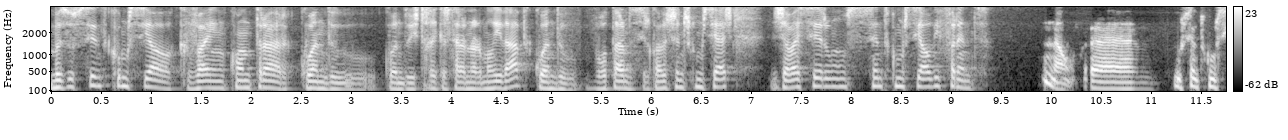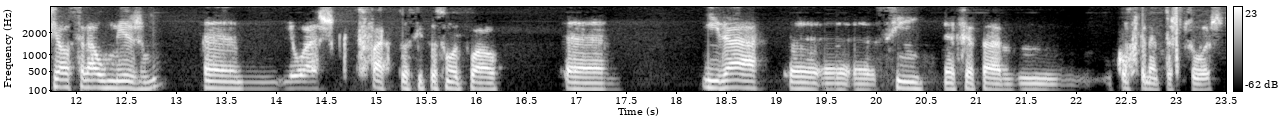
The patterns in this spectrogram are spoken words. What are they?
mas o centro comercial que vai encontrar quando, quando isto regressar à normalidade, quando voltarmos a circular nos centros comerciais, já vai ser um centro comercial diferente. Não, uh, o centro comercial será o mesmo. Uh, eu acho que de facto a situação atual uh, irá uh, uh, sim afetar o comportamento das pessoas,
